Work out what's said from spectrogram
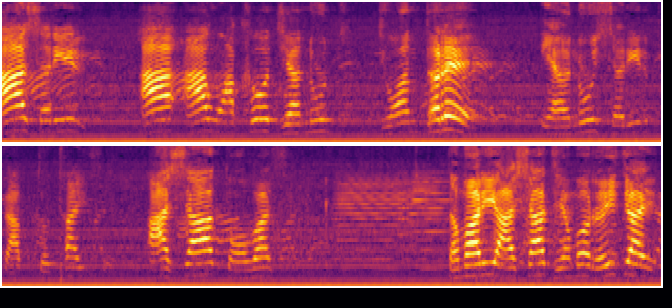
આ શરીર, આ આ આંખો જેનું ધ્યાન ધરે, એનું શરીર પ્રાપ્ત થાય છે આશા તોવા તમારી આશા જેમાં રહી જાય,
